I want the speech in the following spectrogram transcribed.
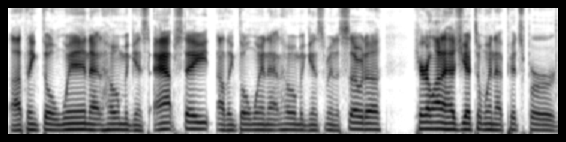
I think they'll win at home against App State. I think they'll win at home against Minnesota. Carolina has yet to win at Pittsburgh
